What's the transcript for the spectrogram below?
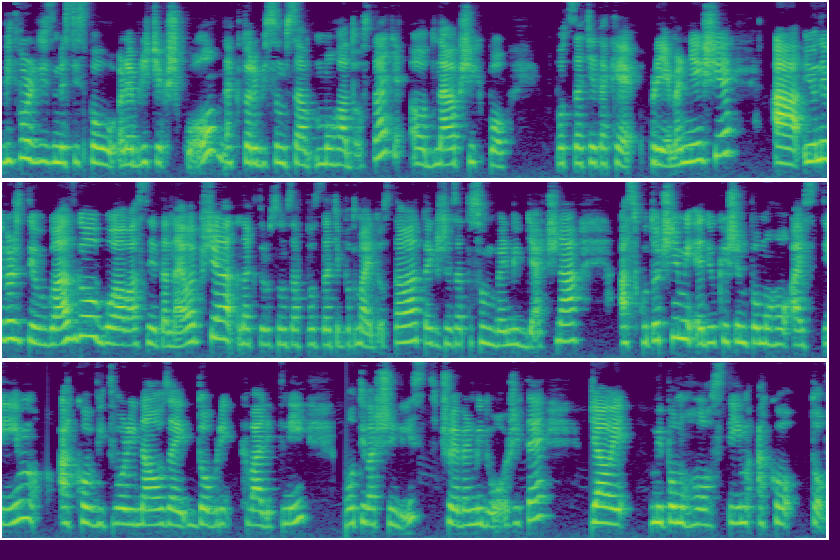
Vytvorili sme si spolu rebríček škôl, na ktoré by som sa mohla dostať od najlepších po v podstate také priemernejšie a University of Glasgow bola vlastne tá najlepšia, na ktorú som sa v podstate potom aj dostala, takže za to som veľmi vďačná. A skutočne mi Education pomohol aj s tým, ako vytvoriť naozaj dobrý, kvalitný motivačný list, čo je veľmi dôležité. Ďalej mi pomohol s tým, ako to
